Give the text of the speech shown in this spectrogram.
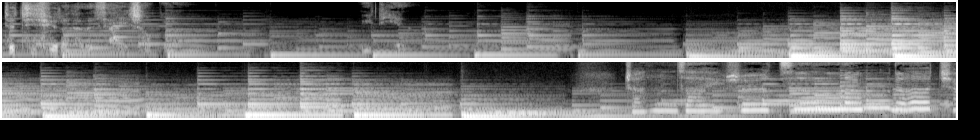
就继续了他的下一首歌《雨天》。十字路的交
